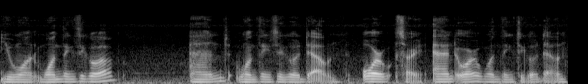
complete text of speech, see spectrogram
you want one thing to go up and one thing to go down, or sorry, and or one thing to go down.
